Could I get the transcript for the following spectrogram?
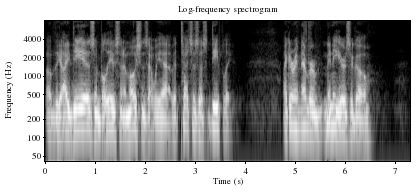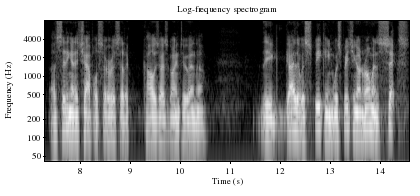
of the ideas and beliefs and emotions that we have. It touches us deeply. I can remember many years ago uh, sitting in a chapel service at a college I was going to, and uh, the guy that was speaking was preaching on Romans 6.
